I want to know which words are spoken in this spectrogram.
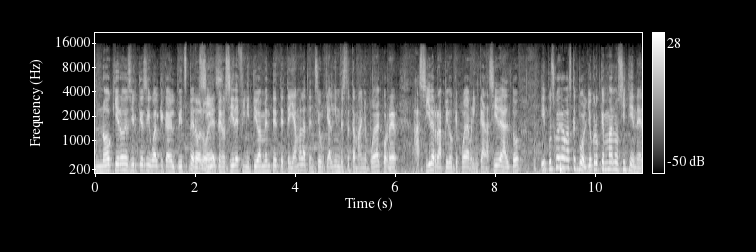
No quiero decir que es igual que Kyle Pitts, pero, sí, pero sí, definitivamente te, te llama la atención que alguien de este tamaño pueda correr así de rápido, que pueda brincar así de alto. Y pues juega básquetbol. Yo creo que Mano sí tiene.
